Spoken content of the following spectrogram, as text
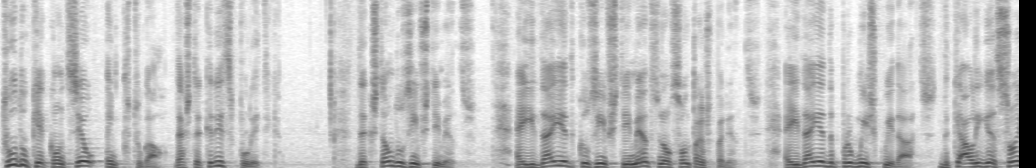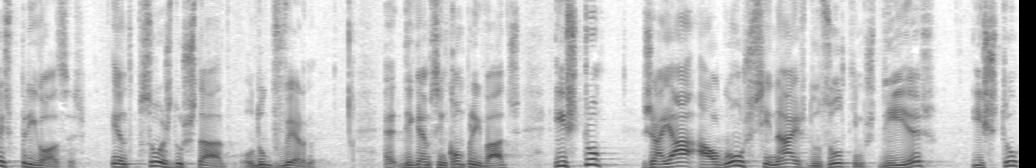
tudo o que aconteceu em Portugal, desta crise política, da questão dos investimentos, a ideia de que os investimentos não são transparentes, a ideia de promiscuidades, de que há ligações perigosas, entre pessoas do Estado ou do Governo, eh, digamos assim, com privados, isto já há alguns sinais dos últimos dias, isto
